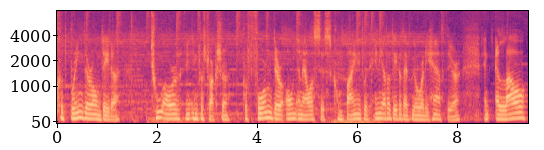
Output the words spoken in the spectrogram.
could bring their own data to our infrastructure, perform their own analysis, combine it with any other data that we already have there, and allow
